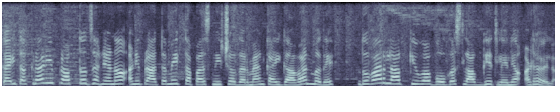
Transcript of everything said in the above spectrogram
काही तक्रारी प्राप्त झाल्यानं आणि प्राथमिक तपासणीच्या दरम्यान काही गावांमध्ये दुबार लाभ किंवा बोगस लाभ घेतलेलं आढळलं.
